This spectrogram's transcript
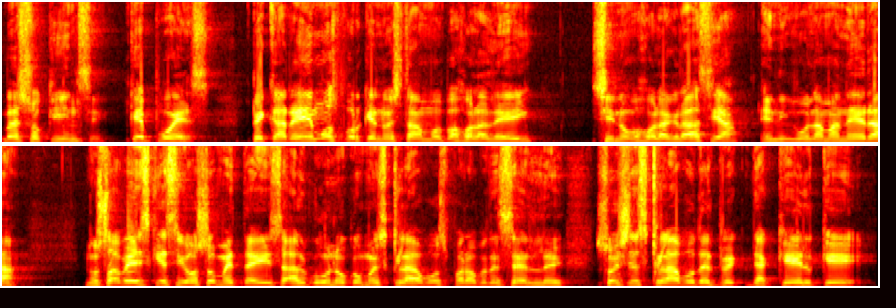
Verso 15. ¿Qué pues? ¿Pecaremos porque no estamos bajo la ley, sino bajo la gracia? En ninguna manera. ¿No sabéis que si os sometéis a alguno como esclavos para obedecerle, sois esclavos de aquel que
